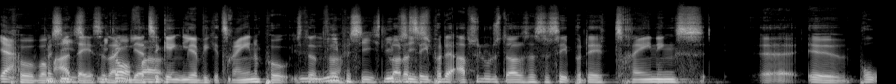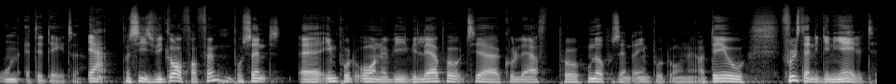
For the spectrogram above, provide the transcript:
Ja, på hvor præcis. meget data, der egentlig er fra- tilgængeligt, at vi kan træne på, i stedet Lige for præcis, lige blot at præcis. se på det absolute størrelse, så se på det trænings øh, øh, brugen af det data. Ja, præcis. Vi går fra 15% af input-ordene, vi, vi lærer på, til at kunne lære på 100% af input-ordene. Og det er jo fuldstændig genialt,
